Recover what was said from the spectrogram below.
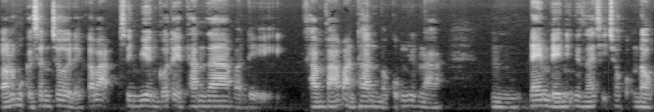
đó là một cái sân chơi để các bạn sinh viên có thể tham gia và để khám phá bản thân và cũng như là, ừ, đem đến những cái giá trị cho cộng đồng.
